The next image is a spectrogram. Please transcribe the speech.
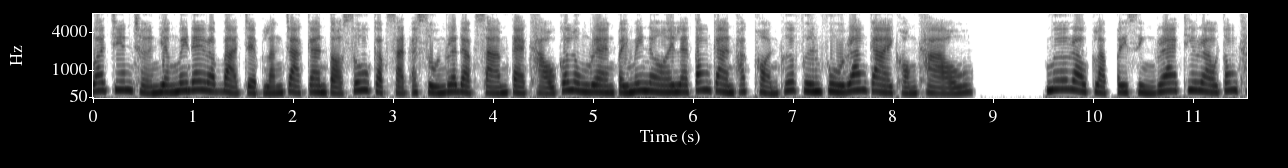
ว่าเจี้ยนเฉินยังไม่ได้รับบาดเจ็บหลังจากการต่อสู้กับสัตว์อสูรระดับสามแต่เขาก็ลงแรงไปไม่น้อยและต้องการพักผ่อนเพื่อฟื้นฟูร่างกายของเขา เมื่อเรากลับไปสิ่งแรกที่เราต้องท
